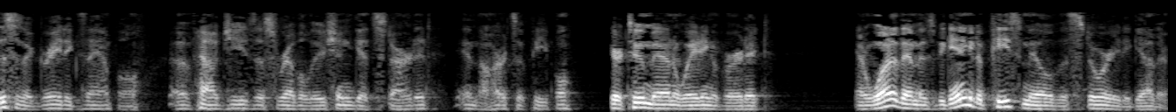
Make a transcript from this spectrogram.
This is a great example of how Jesus' revolution gets started in the hearts of people. Here are two men awaiting a verdict, and one of them is beginning to piecemeal the story together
